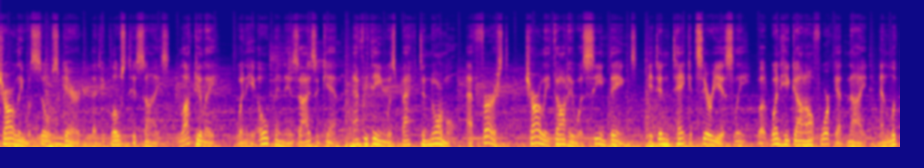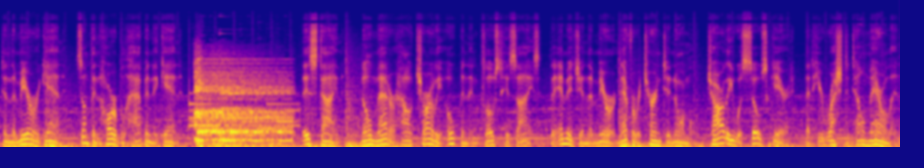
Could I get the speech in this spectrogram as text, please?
Charlie was so scared that he closed his eyes. Luckily, when he opened his eyes again, everything was back to normal. At first, Charlie thought he was seeing things. He didn't take it seriously, but when he got off work at night and looked in the mirror again, something horrible happened again. This time, no matter how Charlie opened and closed his eyes, the image in the mirror never returned to normal. Charlie was so scared that he rushed to tell Marilyn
